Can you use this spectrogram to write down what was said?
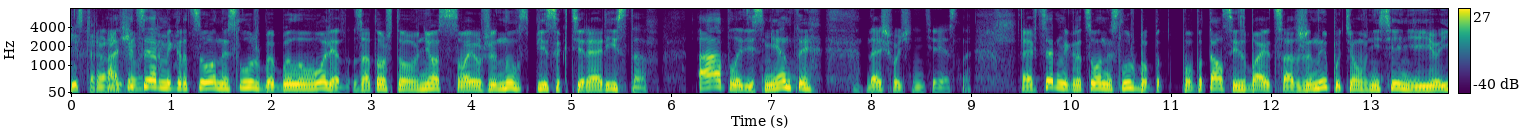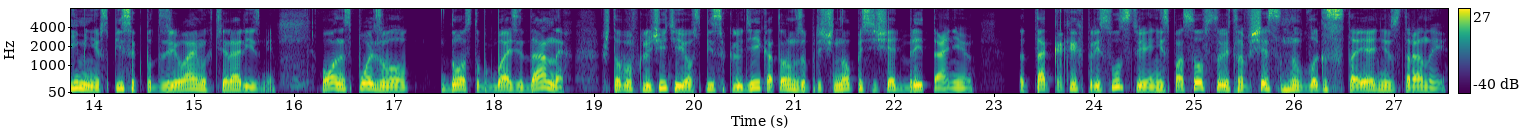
Мистер Оранжевый. Офицер миграционной службы был уволен за то, что внес свою жену в список террористов. Аплодисменты. Дальше очень интересно. Офицер миграционной службы поп- попытался избавиться от жены путем внесения ее имени в список подозреваемых в терроризме. Он использовал доступ к базе данных, чтобы включить ее в список людей, которым запрещено посещать Британию так как их присутствие не способствует общественному благосостоянию страны.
